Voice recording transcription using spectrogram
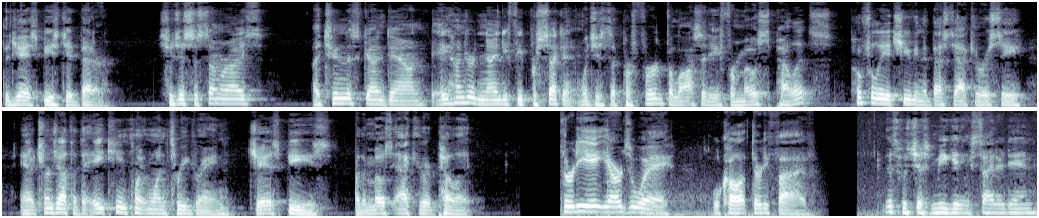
the JSBs did better. So just to summarize, I tuned this gun down 890 feet per second, which is the preferred velocity for most pellets, hopefully achieving the best accuracy and it turns out that the 18.13 grain JSBs are the most accurate pellet. 38 yards away, we'll call it 35. This was just me getting sighted in.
